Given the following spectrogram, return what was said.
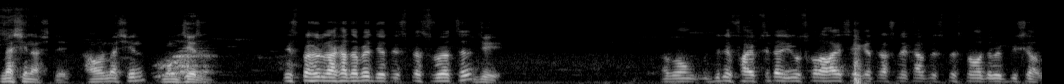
মেশিন আসছে হাওয়ার মেশিন এবং জেল স্পেস হলে রাখা যাবে যেহেতু স্পেস রয়েছে। জি। এবং যদি ফাইভ সিটার ইউজ করা হয় সেক্ষেত্রে আসলে কার্গো স্পেস পাওয়া যাবে বিশাল।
